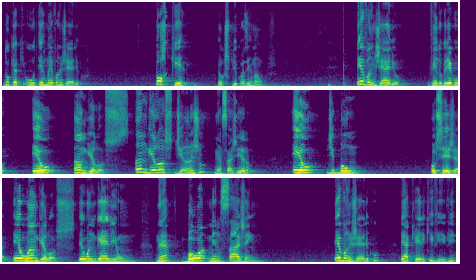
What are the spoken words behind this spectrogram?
do que o termo evangélico. Por quê? Eu explico aos irmãos. Evangelho vem do grego eu, angelos. Angelos de anjo, mensageiro, eu de bom. Ou seja, eu angelos, eu angelium, né? Boa mensagem. Evangélico é aquele que vive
